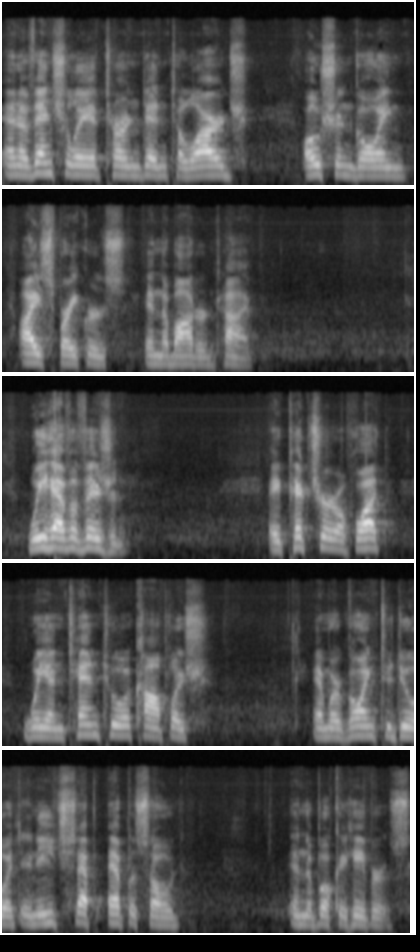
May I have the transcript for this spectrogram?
And eventually it turned into large ocean going icebreakers in the modern time we have a vision, a picture of what we intend to accomplish, and we're going to do it in each episode in the book of Hebrews.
